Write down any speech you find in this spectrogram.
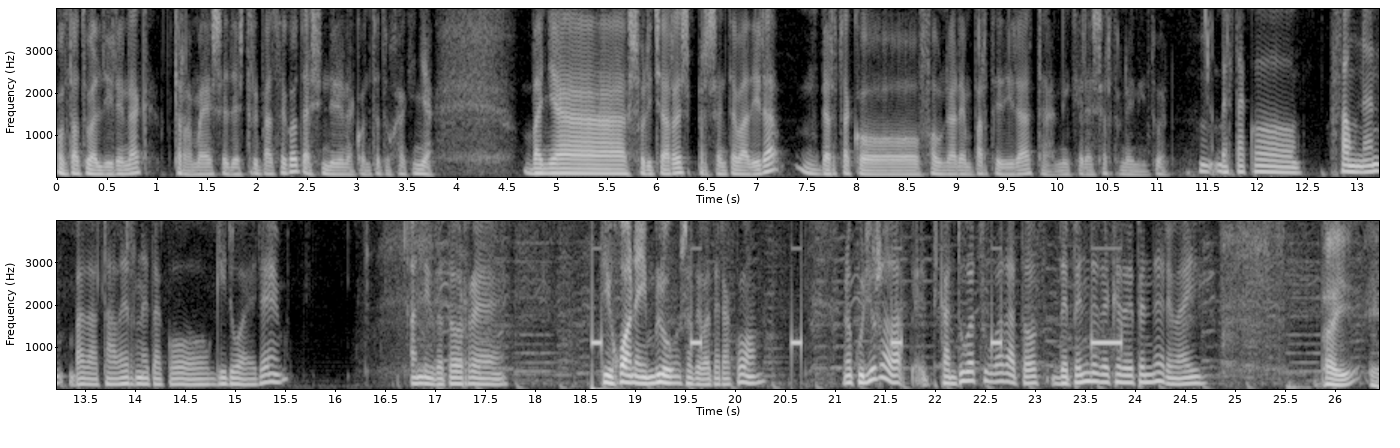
Kontatu aldirenak, trama ez destripatzeko eta ezin direna kontatu jakina. Baina zoritxarrez, presente badira, bertako faunaren parte dira eta nik ere zertu nahi nituen. Bertako faunan, bada tabernetako giroa ere, handik datorre Tijuana in Blue, esate baterako. No, kurioso da, kantu batzuk badatoz, depende deke depende ere, bai? Bai, e,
